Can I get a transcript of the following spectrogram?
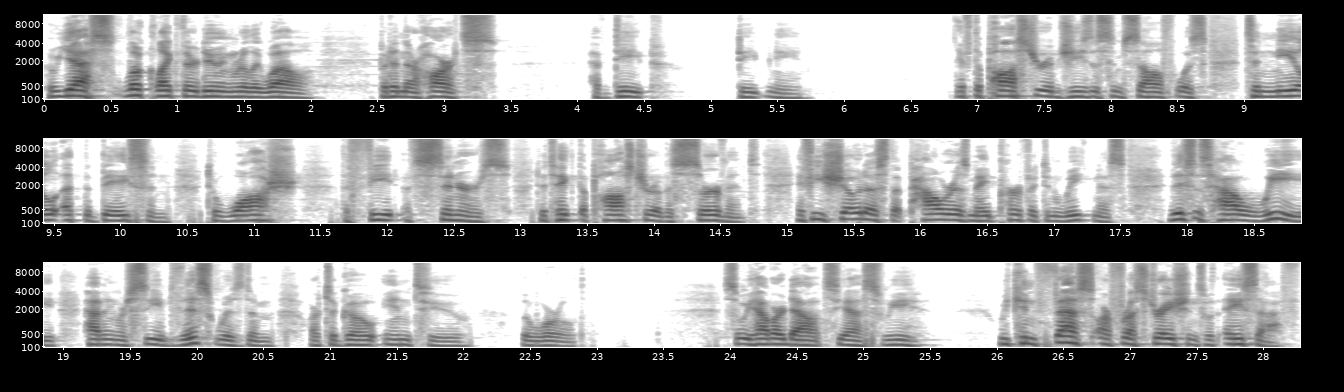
who, yes, look like they're doing really well, but in their hearts have deep, deep need. If the posture of Jesus himself was to kneel at the basin, to wash the feet of sinners, to take the posture of a servant. If he showed us that power is made perfect in weakness, this is how we, having received this wisdom, are to go into the world. So we have our doubts, yes. We, we confess our frustrations with Asaph.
